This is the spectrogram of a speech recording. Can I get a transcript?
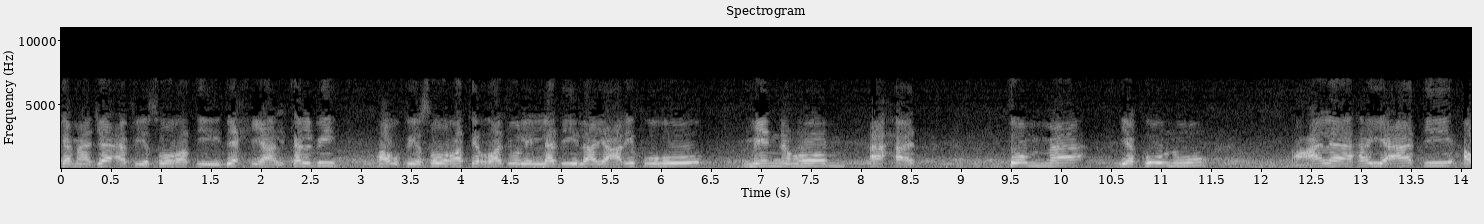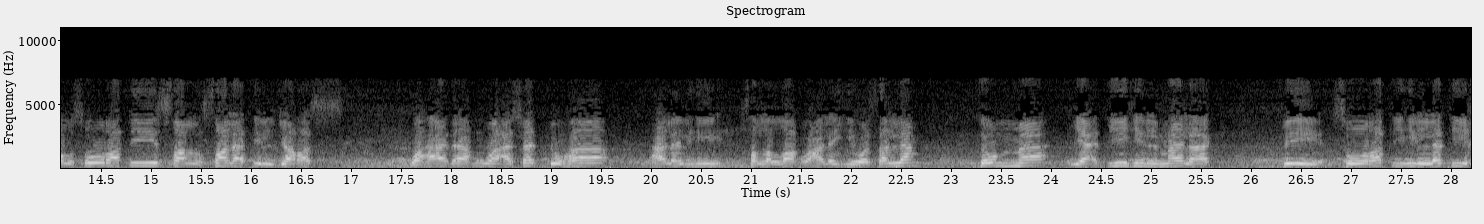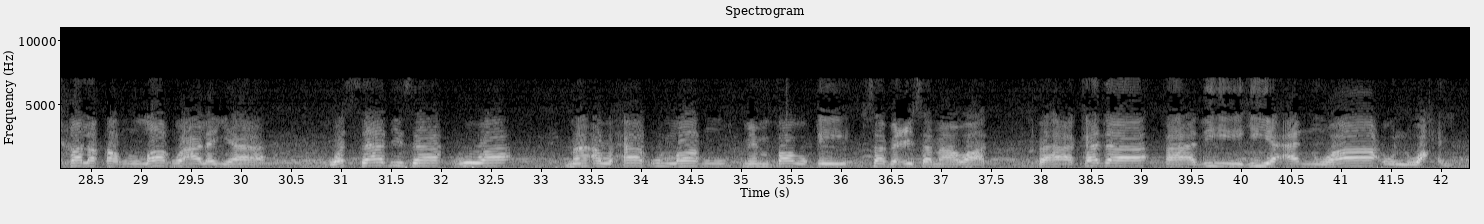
كما جاء في صورة دحية الكلب أو في صورة الرجل الذي لا يعرفه منهم أحد. ثم يكون على هيئة أو صورة صلصلة الجرس. وهذا هو أشدها عليه صلى الله عليه وسلم. ثم يأتيه الملك في صورته التي خلقه الله عليها. والسادسة هو ما أوحاه الله من فوق سبع سماوات. فهكذا فهذه هي أنواع الوحي.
